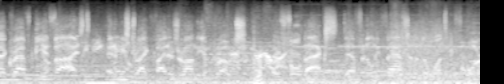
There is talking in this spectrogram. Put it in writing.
Aircraft be advised. Enemy strike fighters are on the approach. They're fullbacks, definitely faster than the ones before.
